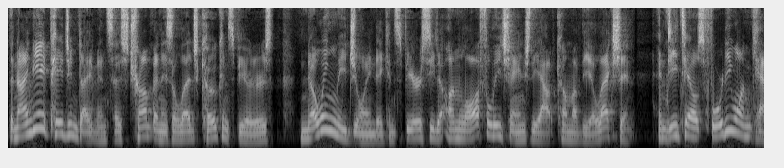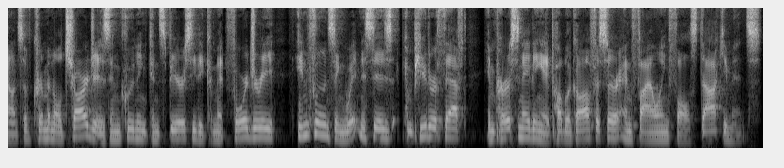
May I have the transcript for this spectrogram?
The 98 page indictment says Trump and his alleged co conspirators knowingly joined a conspiracy to unlawfully change the outcome of the election and details 41 counts of criminal charges, including conspiracy to commit forgery, influencing witnesses, computer theft, impersonating a public officer, and filing false documents.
